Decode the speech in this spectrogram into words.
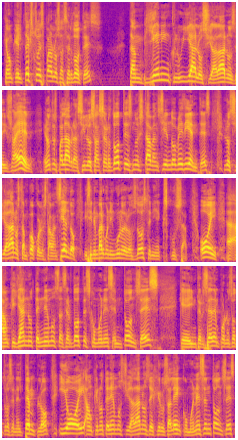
que aunque el texto es para los sacerdotes, también incluía a los ciudadanos de Israel. En otras palabras, si los sacerdotes no estaban siendo obedientes, los ciudadanos tampoco lo estaban siendo. Y sin embargo, ninguno de los dos tenía excusa. Hoy, aunque ya no tenemos sacerdotes como en ese entonces, que interceden por nosotros en el templo, y hoy, aunque no tenemos ciudadanos de Jerusalén como en ese entonces,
